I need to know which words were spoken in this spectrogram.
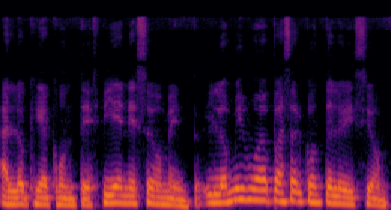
a lo que acontecía en ese momento. Y lo mismo va a pasar con televisión.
